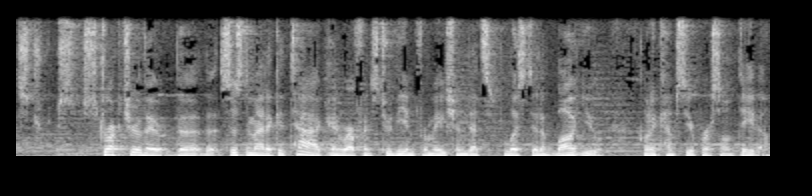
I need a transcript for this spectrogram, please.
st- structure the, the, the systematic attack in reference to the information that's listed about you when it comes to your personal data.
